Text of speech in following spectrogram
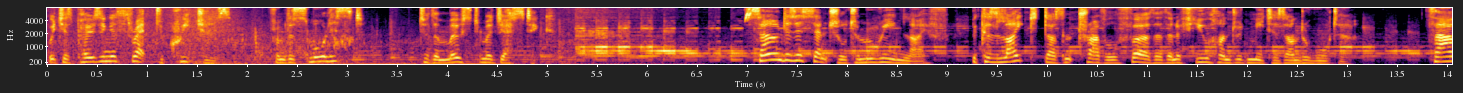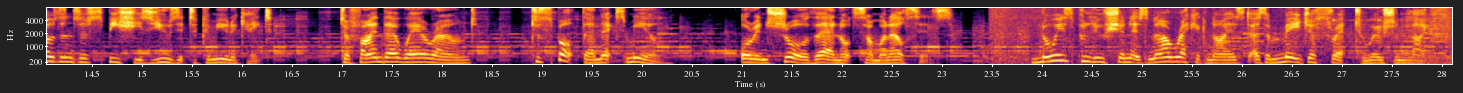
which is posing a threat to creatures, from the smallest to the most majestic. Sound is essential to marine life because light doesn't travel further than a few hundred meters underwater. Thousands of species use it to communicate, to find their way around, to spot their next meal, or ensure they're not someone else's. Noise pollution is now recognized as a major threat to ocean life.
